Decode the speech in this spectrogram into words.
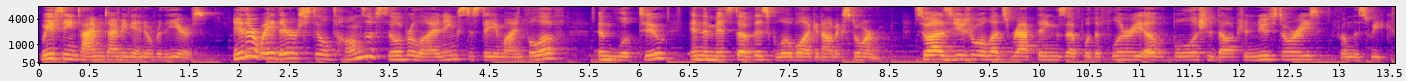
we've seen time and time again over the years. Either way, there are still tons of silver linings to stay mindful of, and look to in the midst of this global economic storm. So, as usual, let's wrap things up with a flurry of bullish adoption news stories from this week.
